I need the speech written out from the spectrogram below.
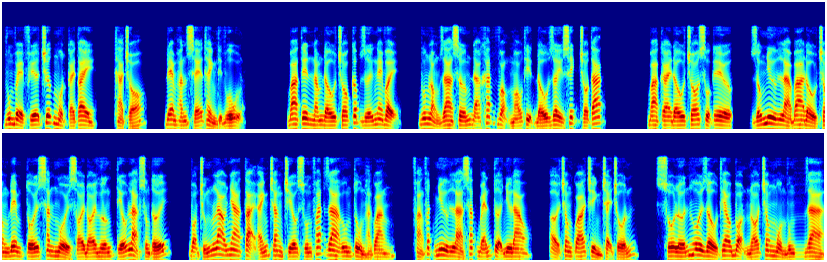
vung về phía trước một cái tay, thả chó, đem hắn xé thành thịt vụ. Ba tên nắm đấu cho cấp dưới ngay vậy, vung lỏng ra sớm đã khát vọng máu thịt đấu dây xích chó tác. Ba cái đấu chó sụt đều giống như là ba đầu trong đêm tối săn ngồi sói đói hướng tiếu lạc xông tới, bọn chúng lao nha tại ánh trăng chiếu xuống phát ra um tùm hàn quang, phảng phất như là sắc bén tựa như đao, ở trong quá trình chạy trốn, số lớn hôi dầu theo bọn nó trong mồm vung ra,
